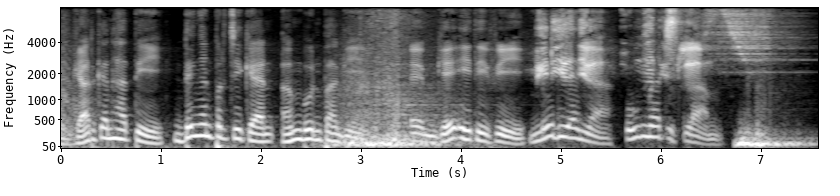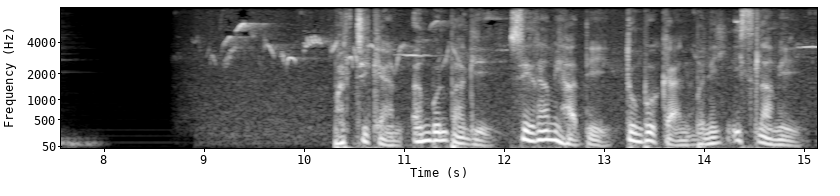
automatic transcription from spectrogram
Segarkan hati dengan percikan embun pagi. MGI TV, medianya umat Islam. Percikan embun pagi, sirami hati, tumbuhkan benih Islami.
